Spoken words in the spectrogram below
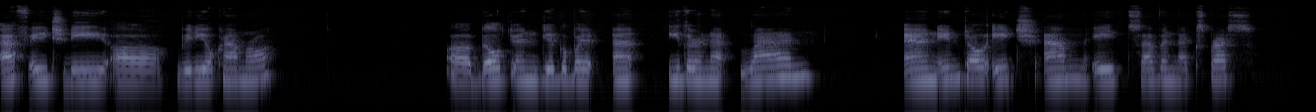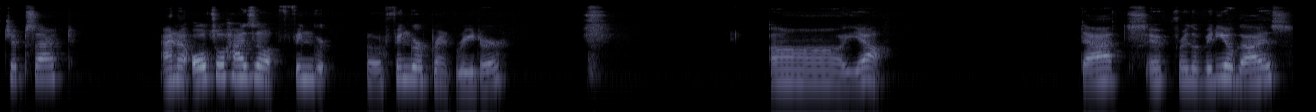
FHD uh, video camera uh, built-in gigabit Ethernet LAN an Intel HM87 Express chipset, and it also has a finger a fingerprint reader. Uh, yeah. That's it for the video, guys.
